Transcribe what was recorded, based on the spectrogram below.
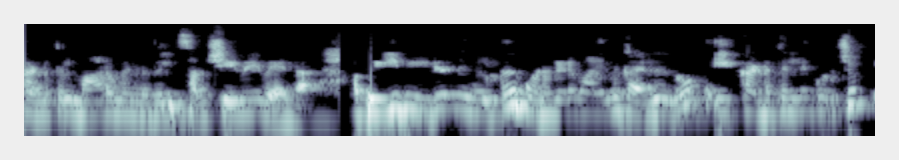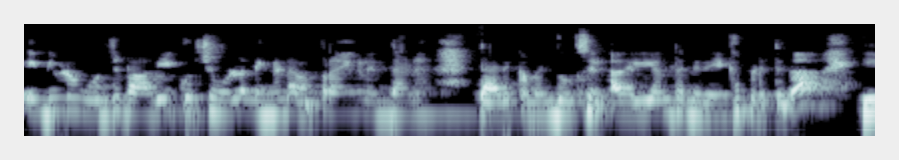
കണ്ടെത്തൽ മാറുമെന്നതിൽ സംശയമേ വേണ്ട. അപ്പൊ ഈ വീഡിയോ നിങ്ങൾക്ക് ഗുണകരമായെന്ന് കരുതുന്നു. ഈ കണ്ടെത്തലിനെ കുറിച്ചും ഇന്ത്യയുടെ ഊർജ ഭാവിയെ കുറിച്ചുമുള്ള നിങ്ങളുടെ അഭിപ്രായങ്ങൾ എന്താണ്? താഴെ കമന്റ് ബോക്സിൽ അതെല്ലാം തന്നെ രേഖപ്പെടുത്തുക. ഈ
